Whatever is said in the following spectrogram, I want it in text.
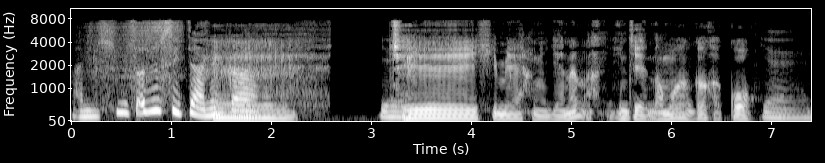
많이 힘을 써줄 수 있지 않을까. 예. 제 힘의 한계는 이제 넘어간 것 같고 예.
